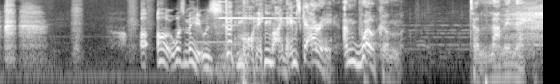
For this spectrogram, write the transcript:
oh, oh, it wasn't me, it was. Good morning. My name's Gary, and welcome to Lamin'8.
